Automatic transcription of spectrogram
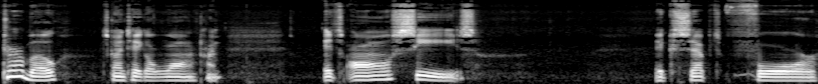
turbo, it's going to take a long time. It's all C's except for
